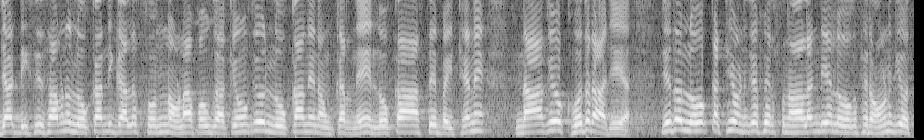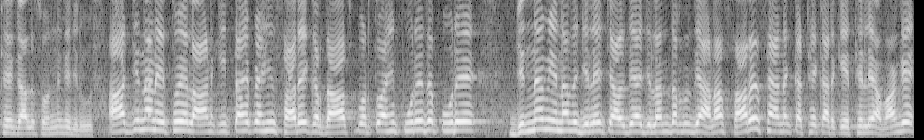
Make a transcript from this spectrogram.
ਜਾਂ ਡੀਸੀ ਸਾਹਿਬ ਨੂੰ ਲੋਕਾਂ ਦੀ ਗੱਲ ਸੁਣਨ ਆਉਣਾ ਪਊਗਾ, ਕਿਉਂਕਿ ਉਹ ਲੋਕਾਂ ਦੇ ਨੌਕਰ ਨੇ, ਲੋਕਾਂ ਵਾਸਤੇ ਬੈਠੇ ਨੇ, ਨਾ ਕਿ ਉਹ ਖੁਦ ਰਾਜੇ ਆ। ਜਦੋਂ ਲੋਕ ਇਕੱਠੇ ਹੋਣਗੇ, ਫਿਰ ਸੁਣਾ ਲੈਂਦੇ ਆ ਲੋਕ ਫਿਰ ਆਉਣਗੇ, ਉੱਥੇ ਗੱਲ ਸੁਣਨਗੇ ਜ਼ਰੂਰ। ਅੱਜ ਇਹਨਾਂ ਨੇ ਇੱਥੋਂ ਐਲਾਨ ਕੀਤਾ ਹੈ ਕਿ ਅਸੀਂ ਸਾਰੇ ਗੁਰਦਾਸਪੁਰ ਤੋਂ, ਅਸੀਂ ਪੂਰੇ ਦੇ ਪੂਰੇ ਜਿੰਨੇ ਵੀ ਇਹਨਾਂ ਦੇ ਜ਼ਿਲ੍ਹੇ ਚੱਲਦੇ ਆ, ਜਲੰਧਰ, ਲੁਧਿਆਣਾ, ਸਾਰੇ ਸੈਨਿਕ ਇਕੱਠੇ ਕਰਕੇ ਇੱਥੇ ਲਿਆਵਾਂਗੇ,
